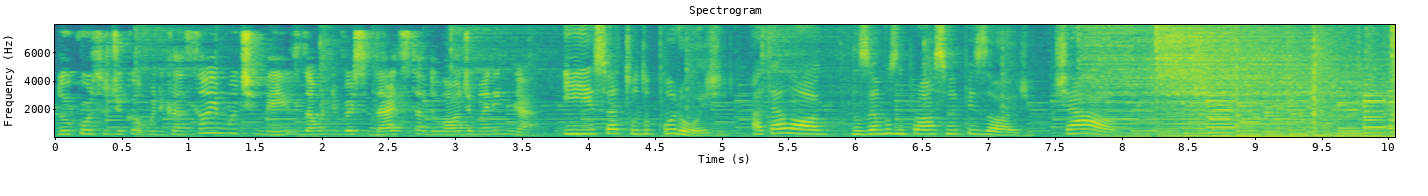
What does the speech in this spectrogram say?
do curso de Comunicação e Multimeios da Universidade Estadual de Maringá. E isso é tudo por hoje. Até logo! Nos vemos no próximo episódio. Tchau! Thank you.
